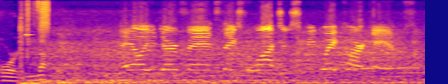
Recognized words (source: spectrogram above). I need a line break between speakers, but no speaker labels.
or nothing.
Hey, all you dirt fans, thanks for watching Speedway Car Cams.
